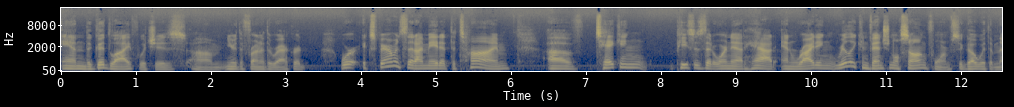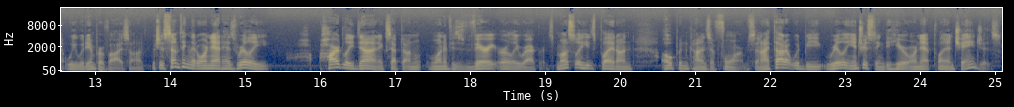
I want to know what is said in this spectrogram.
and the good life which is um, near the front of the record were experiments that I made at the time of taking pieces that Ornette had and writing really conventional song forms to go with them that we would improvise on, which is something that Ornette has really hardly done except on one of his very early records. Mostly he's played on open kinds of forms, and I thought it would be really interesting to hear Ornette play on changes,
